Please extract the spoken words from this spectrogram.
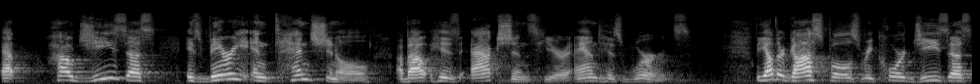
at how Jesus is very intentional about his actions here and his words. The other Gospels record Jesus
